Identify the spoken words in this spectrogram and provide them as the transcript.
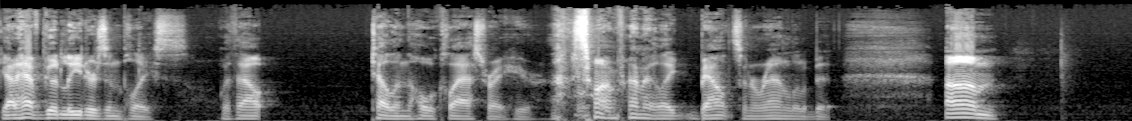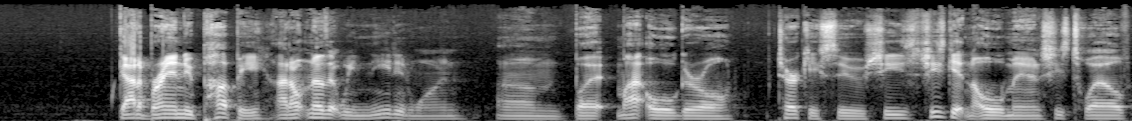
Got to have good leaders in place without telling the whole class right here. so I'm kind of like bouncing around a little bit. Um, got a brand new puppy. I don't know that we needed one, um, but my old girl, Turkey Sue, she's she's getting old, man. She's 12,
